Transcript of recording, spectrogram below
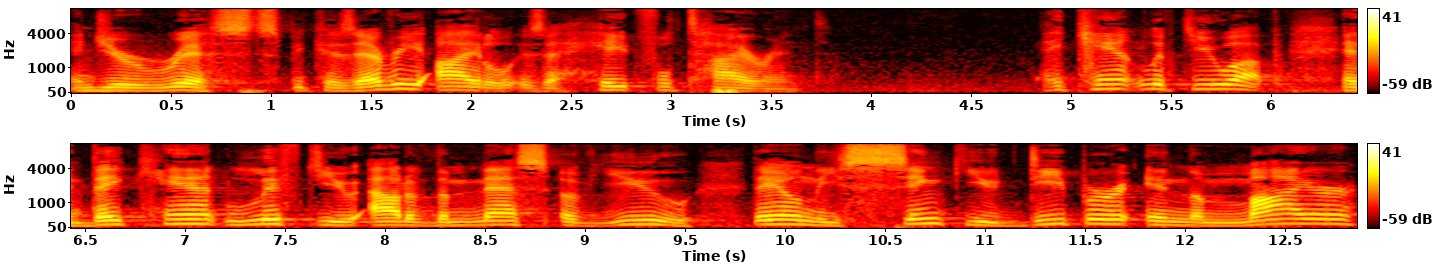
and your wrists because every idol is a hateful tyrant. They can't lift you up, and they can't lift you out of the mess of you. They only sink you deeper in the mire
